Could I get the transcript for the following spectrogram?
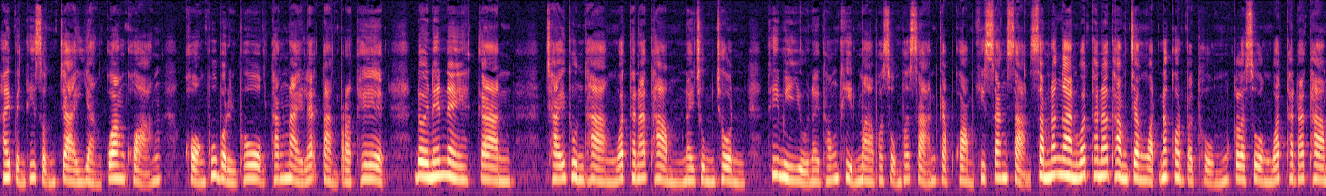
ให้เป็นที่สนใจอย่างกว้างขวางของผู้บริโภคทั้งในและต่างประเทศ โดยเน้นในการ ใช้ทุนทางวัฒนธรรมในชุมชน ที่มีอยู่ในท้องถิ่นมาผสมผสานกับความคิดสร้างสารรค์สำนักงงานวัฒนธรรมจังหวัดนครปฐมกระทรวงวัฒนธรรม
